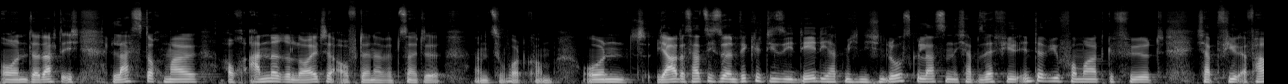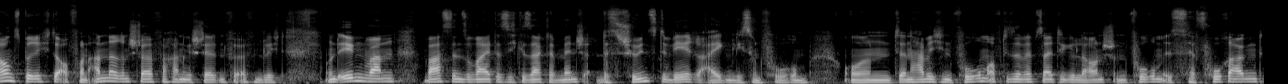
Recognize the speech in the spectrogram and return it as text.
und da dachte ich, lass doch mal auch andere Leute auf deiner Webseite ähm, zu Wort kommen. Und ja, das hat sich so entwickelt, diese Idee, die hat mich nicht losgelassen. Ich habe sehr viel Interviewformat geführt. Ich habe viel Erfahrungsberichte auch von anderen Steuerfachangestellten veröffentlicht. Und irgendwann war es dann so weit, dass ich gesagt habe, Mensch, das Schönste wäre eigentlich so ein Forum. Und dann habe ich ein Forum auf dieser Webseite gelauncht. Und ein Forum ist hervorragend,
